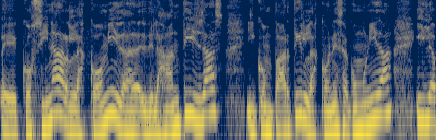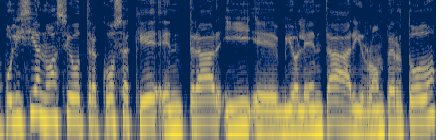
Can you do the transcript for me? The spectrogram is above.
eh, cocinar las comidas de las Antillas y compartirlas con esa comunidad y la policía no hace otra cosa que entrar y eh, violentar y romper todo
